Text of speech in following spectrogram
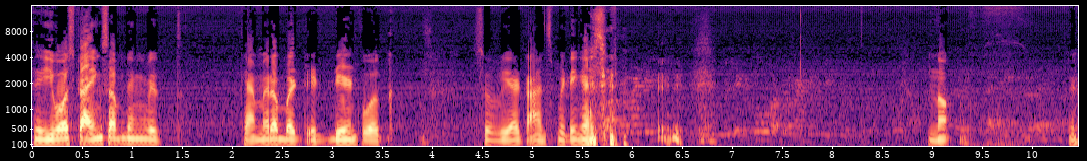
he was trying something with camera but it didn't work. So we are transmitting as it no.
